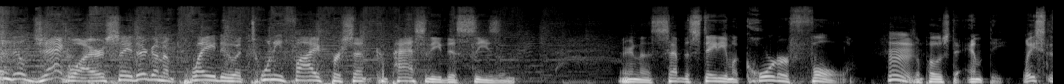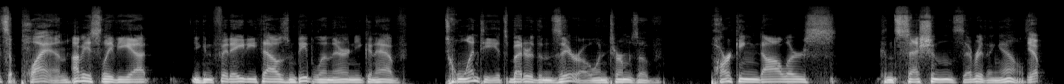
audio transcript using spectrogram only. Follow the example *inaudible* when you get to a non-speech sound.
Jacksonville Jaguars say they're going to play to a 25% capacity this season. They're going to have the stadium a quarter full as opposed to empty. At least it's a plan. Obviously, if you got you can fit 80,000 people in there and you can have 20, it's better than zero in terms of parking dollars, concessions, everything else. Yep.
